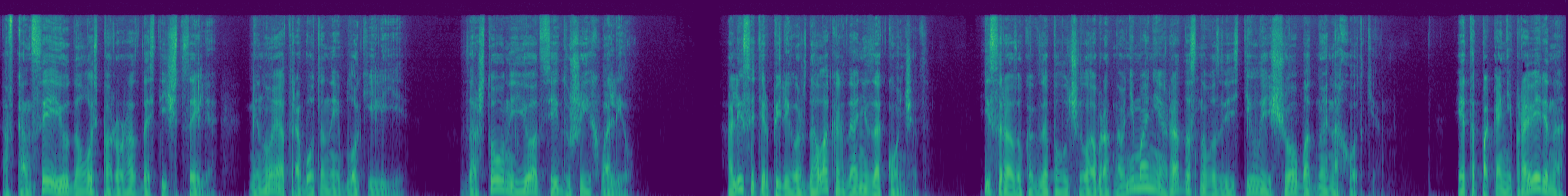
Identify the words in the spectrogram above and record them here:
А в конце ей удалось пару раз достичь цели, минуя отработанные блоки Ильи. За что он ее от всей души и хвалил. Алиса терпеливо ждала, когда они закончат. И сразу, как заполучила обратно внимание, радостно возвестила еще об одной находке. Это пока не проверено,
